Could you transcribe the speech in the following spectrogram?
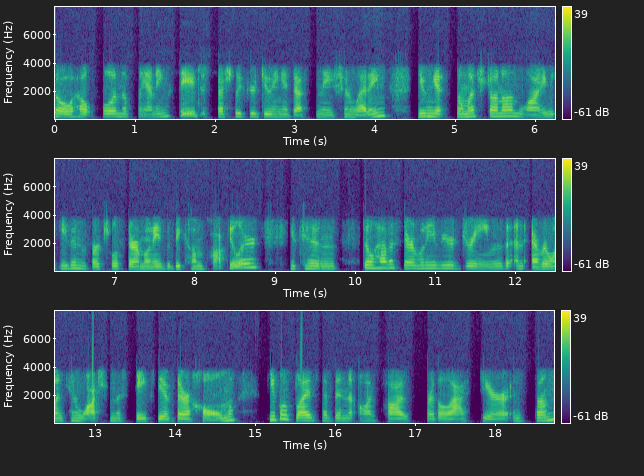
so helpful in the planning stage, especially if you're doing a destination wedding. You can get so much done online. Even virtual ceremonies have become popular. You can still have a ceremony of your dreams, and everyone can watch from the safety of their home. People's lives have been on pause for the last year, and some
